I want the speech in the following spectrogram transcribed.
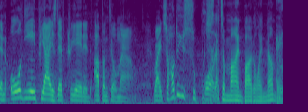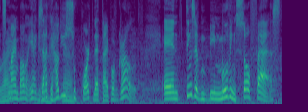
than all the APIs they've created up until now right? So how do you support? that's a mind-boggling number, it's right? mind-boggling, yeah, exactly. Yeah, how do you yeah. support that type of growth? And things have been moving so fast,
